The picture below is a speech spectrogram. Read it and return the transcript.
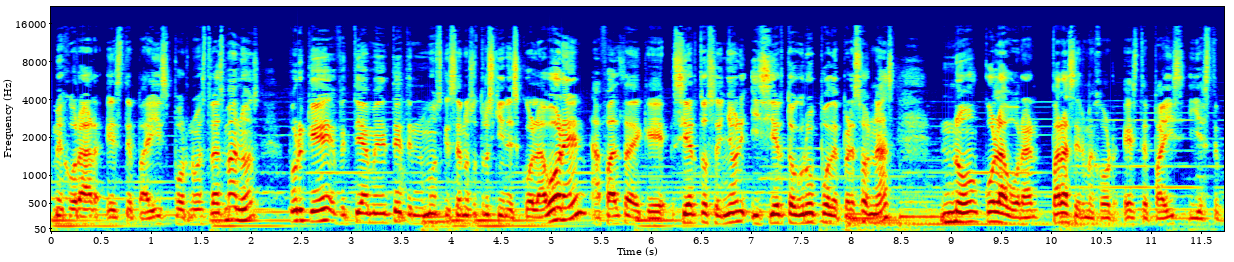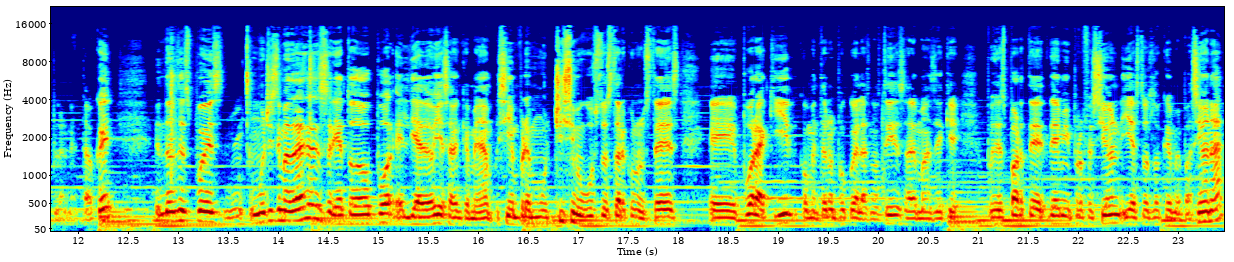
mejorar este país por nuestras manos porque efectivamente tenemos que ser nosotros quienes colaboren, a falta de que cierto señor y cierto grupo de personas no colaboran para hacer mejor este país y este planeta, ¿ok? Entonces, pues, muchísimas gracias. Eso sería todo por el día de hoy. Ya saben que me da siempre muchísimo gusto estar con ustedes eh, por aquí, comentar un poco de las noticias, además de que, pues, es parte de mi profesión y esto es lo que me apasiona.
